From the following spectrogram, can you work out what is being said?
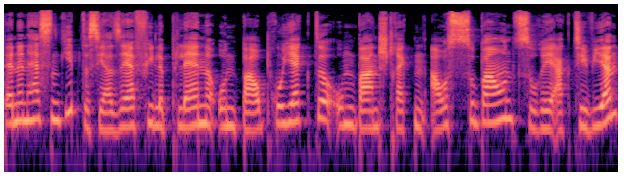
Denn in Hessen gibt es ja sehr viele Pläne und Bauprojekte, um Bahnstrecken auszubauen, zu reaktivieren.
